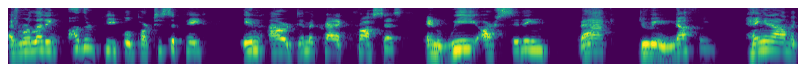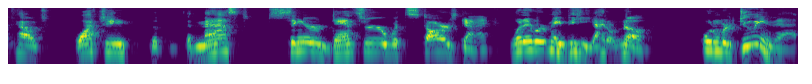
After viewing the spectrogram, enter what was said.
as we're letting other people participate in our democratic process, and we are sitting back doing nothing, hanging out on the couch, watching the, the masked singer, dancer with stars guy, whatever it may be, I don't know. When we're doing that,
